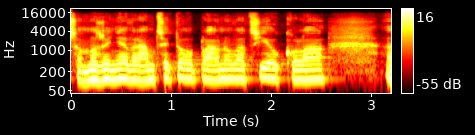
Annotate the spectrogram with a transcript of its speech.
samozřejmě v rámci toho plánovacího kola eh,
